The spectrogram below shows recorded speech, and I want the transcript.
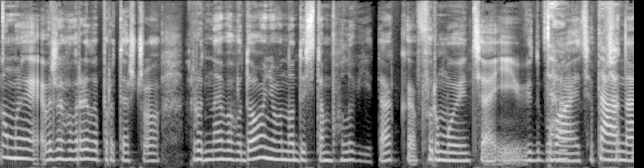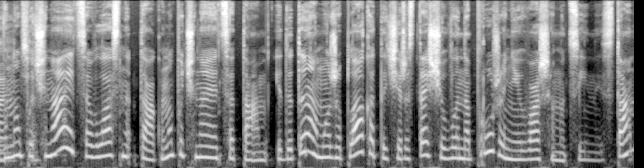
Ну, ми вже говорили про те, що грудне вигодовування, воно десь там в голові, так формується і відбувається. Так, починається. Так, воно починається, власне, так, воно починається там. І дитина може плакати через те, що ви напружені, ваш емоційний стан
